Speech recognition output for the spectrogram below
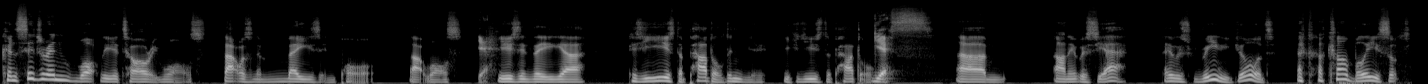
considering what the Atari was, that was an amazing port. That was. Yeah. Using the, because you used a paddle, didn't you? You could use the paddle. Yes. Um, and it was, yeah, it was really good. I can't believe such,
